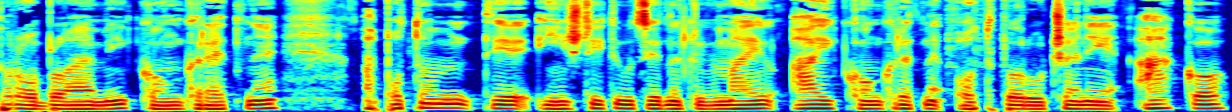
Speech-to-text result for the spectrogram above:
problémy konkrétne a potom tie inštitúcie jednotlivé majú aj konkrétne odporúčanie, ako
